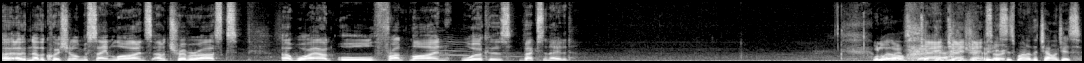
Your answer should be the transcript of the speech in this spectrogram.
Uh, another question along the same lines. Um, Trevor asks, uh, why aren't all frontline workers vaccinated? Well, I'll Well, answer that. Jane, Jane, Jane, I mean, sorry. this is one of the challenges.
